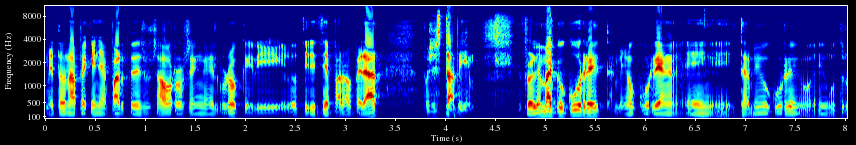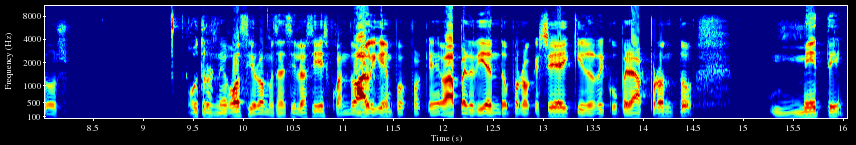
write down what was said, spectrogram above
meta una pequeña parte de sus ahorros en el broker y lo utilice para operar, pues está bien. El problema que ocurre, también ocurre en, eh, también ocurre en, otros otros negocios, vamos a decirlo así, es cuando alguien, pues porque va perdiendo por lo que sea y quiere recuperar pronto, mete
